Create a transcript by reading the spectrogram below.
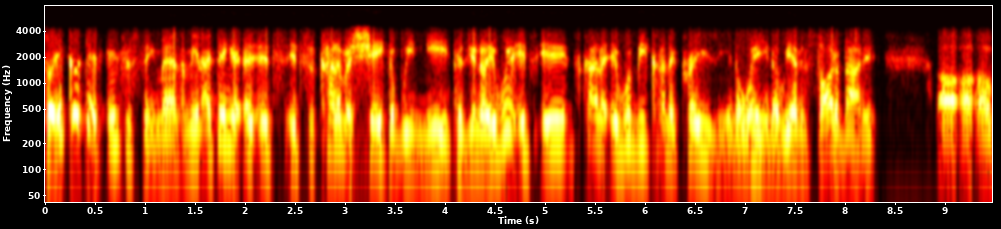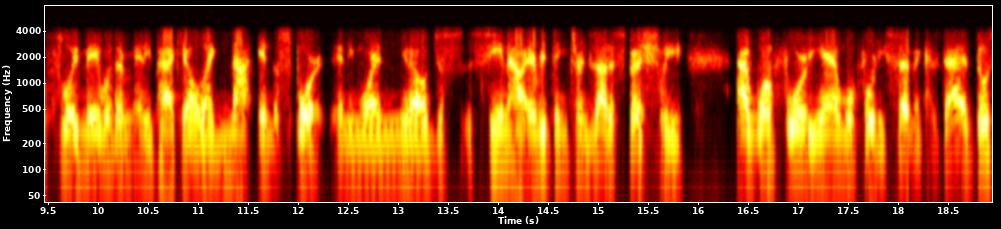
So it could get interesting, man. I mean, I think it's it's kind of a shakeup we need because you know it would it's it's kind of it would be kind of crazy in a way. You know, we haven't thought about it uh, of Floyd Mayweather and Manny Pacquiao like not in the sport anymore, and you know just seeing how everything turns out, especially at 140 and 147, because that those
